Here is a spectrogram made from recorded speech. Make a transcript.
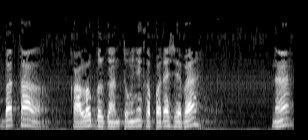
Batal. Kalau bergantungnya kepada siapa? Nah,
